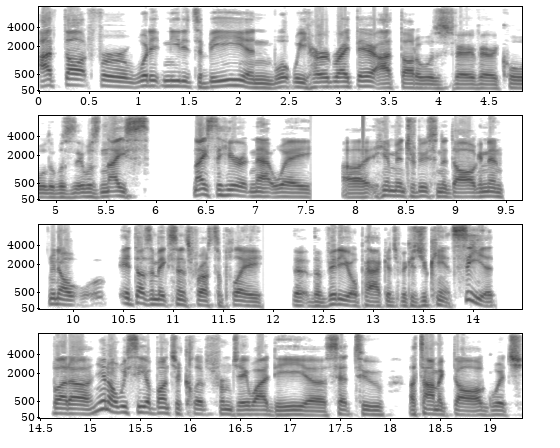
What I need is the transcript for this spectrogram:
I thought for what it needed to be and what we heard right there, I thought it was very, very cool. It was, it was nice, nice to hear it in that way. Uh, him introducing the dog. And then, you know, it doesn't make sense for us to play the, the video package because you can't see it. But, uh, you know, we see a bunch of clips from JYD uh, set to Atomic Dog, which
